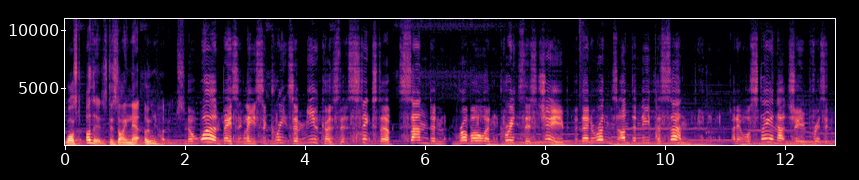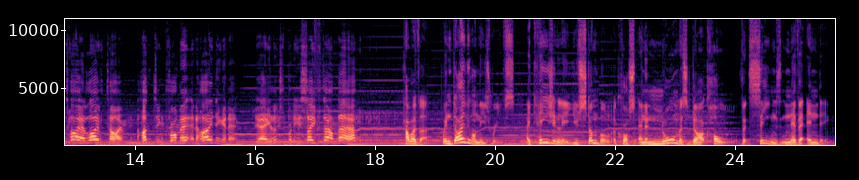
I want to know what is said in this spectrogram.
whilst others design their own homes. The worm basically secretes a mucus that sticks to sand and rubble and creates this tube that then runs underneath the sand. And it will stay in that tube for its entire lifetime, hunting from it and hiding in it. Yeah, he looks pretty safe down there. However, when diving on these reefs, occasionally you stumble across an enormous dark hole that seems never ending.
